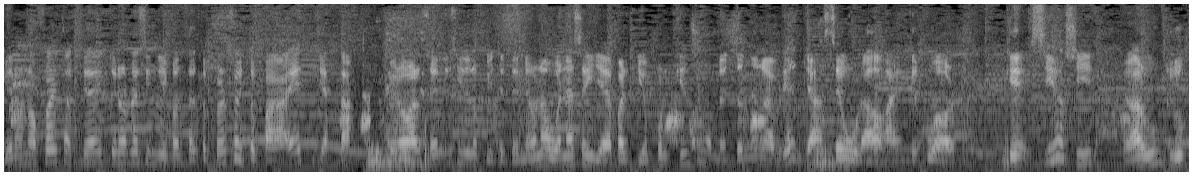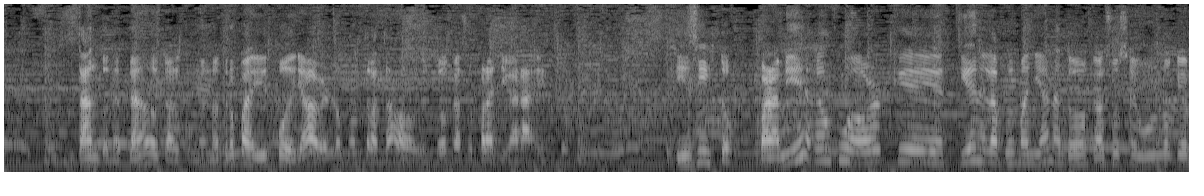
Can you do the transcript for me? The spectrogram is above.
viene una oferta que quiero rescindir el contrato, perfecto, paga esto y ya está. Pero al Isidro Pita tenía una buena seguida de partido, porque en su momento no le habrían ya asegurado a este jugador que sí o sí algún club tanto en el plano local como en otro país podría haberlo contratado en todo caso para llegar a esto insisto, para mí es un jugador que tiene la pues mañana, en todo caso, según lo que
